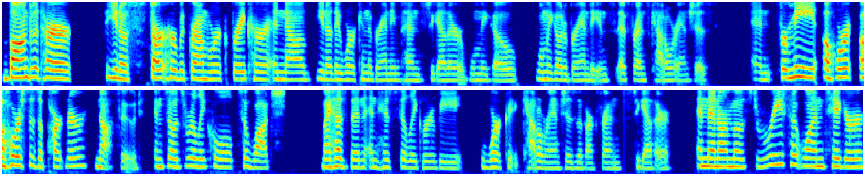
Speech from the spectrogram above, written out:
bond with her, you know, start her with groundwork, break her, and now, you know, they work in the branding pens together when we go when we go to brandings at friends cattle ranches. And for me, a, hor- a horse is a partner, not food. And so it's really cool to watch my husband and his filly Groovy work at cattle ranches of our friends together. And then our most recent one, Tigger,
